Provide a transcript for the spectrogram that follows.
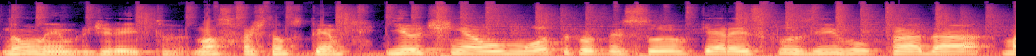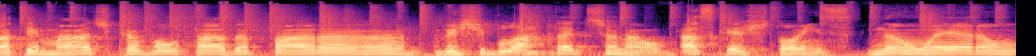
não lembro direito. Nossa, faz tanto tempo. E eu tinha um outro professor que era exclusivo para dar matemática voltada para vestibular tradicional. As questões não eram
